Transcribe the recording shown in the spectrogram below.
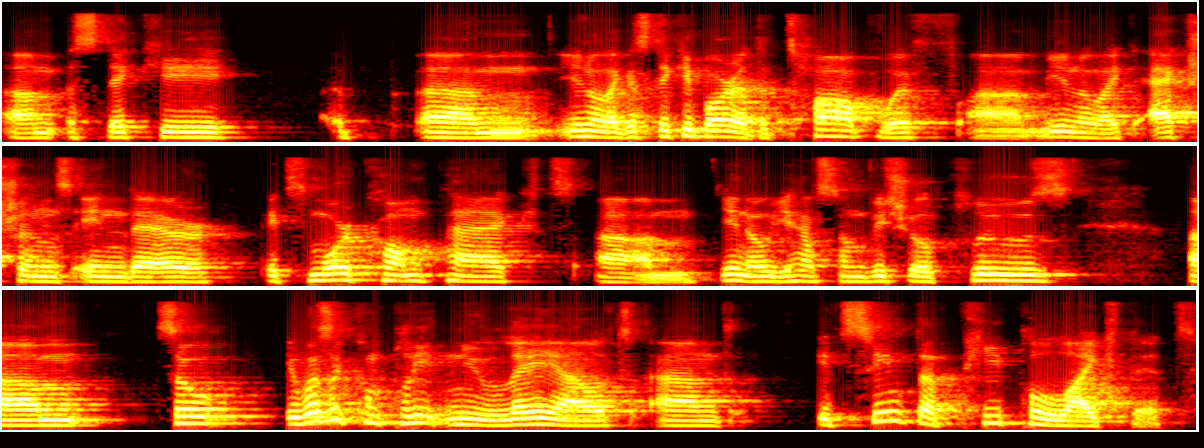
um, a sticky, um, you know, like a sticky bar at the top with, um, you know, like actions in there. It's more compact. Um, you know, you have some visual clues. Um, so it was a complete new layout and it seemed that people liked it.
